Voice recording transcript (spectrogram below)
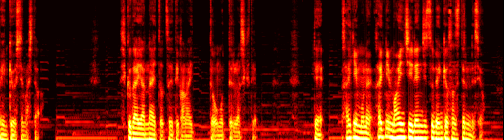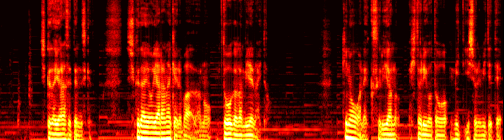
勉強してました。宿題やんないと連れていかないって思ってるらしくて。で、最近もね、最近毎日連日勉強させてるんですよ。宿題やらせてるんですけど。宿題をやらなければ、あの、動画が見れないと。昨日はね、薬屋の独り言を一緒に見てて、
